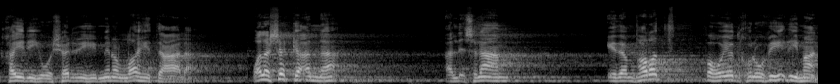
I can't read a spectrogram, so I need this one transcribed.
خيره وشره من الله تعالى. ولا شك أن الإسلام إذا انفرد فهو يدخل فيه الإيمان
